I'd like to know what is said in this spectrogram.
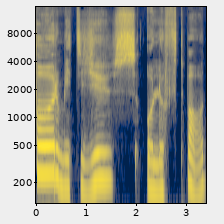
för mitt ljus och luftbad.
